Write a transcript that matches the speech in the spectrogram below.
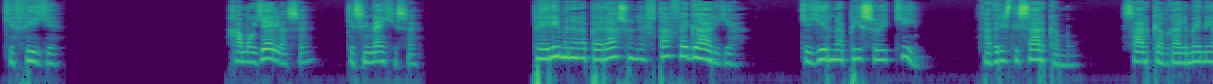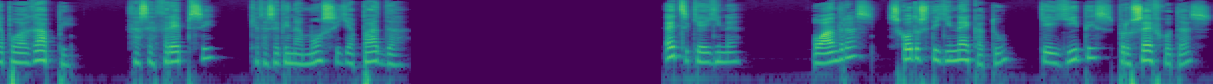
και φύγε. Χαμογέλασε και συνέχισε. Περίμενε να περάσουν 7 φεγγάρια και γύρνα πίσω εκεί. Θα βρεις τη σάρκα μου, σάρκα βγαλμένη από αγάπη. Θα σε θρέψει και θα σε δυναμώσει για πάντα. Έτσι και έγινε. Ο άνδρας σκότωσε τη γυναίκα του και η γη της, προσεύχοντας,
